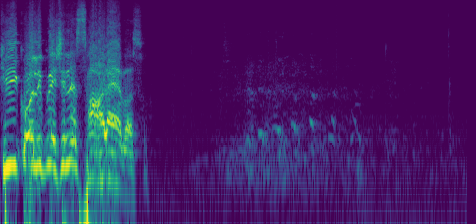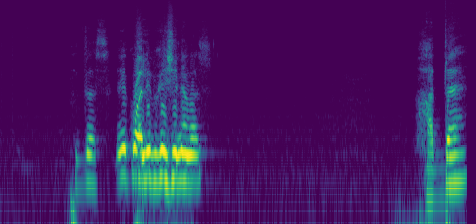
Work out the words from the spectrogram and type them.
ਕੀ ਕੁਆਲੀਫਿਕੇਸ਼ਨ ਹੈ ਸਾਲਾ ਹੈ ਬਸ ਦਸ ਇਹ ਕੁਆਲੀਫਿਕੇਸ਼ਨ ਹੈ ਬਸ ਹੱਦ ਹੈ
